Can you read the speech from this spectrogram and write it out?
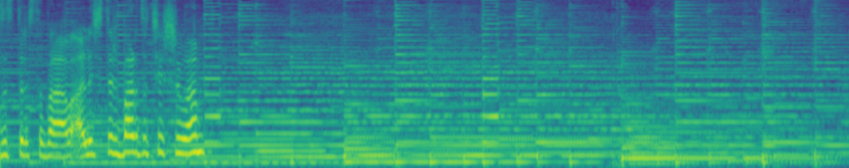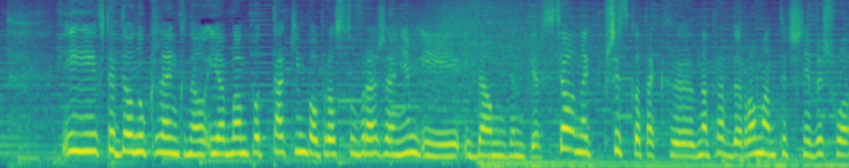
zestresowałam, ale się też bardzo cieszyłam. I wtedy on uklęknął i ja byłam pod takim po prostu wrażeniem i, i dał mi ten pierścionek. Wszystko tak y, naprawdę romantycznie wyszło.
